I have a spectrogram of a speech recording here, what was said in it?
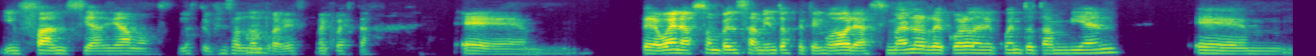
infancia, digamos. Lo estoy pensando al Mm. revés, me cuesta. Eh, pero bueno, son pensamientos que tengo ahora. Si mal no recuerdo en el cuento también, em,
